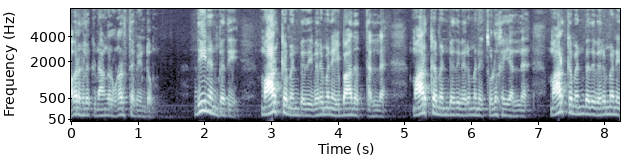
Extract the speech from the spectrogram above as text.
அவர்களுக்கு நாங்கள் உணர்த்த வேண்டும். தீன் என்பது மார்க்கம் என்பது வெறுமனை இபாதத் அல்ல. மார்க்கம் என்பது வெறுமனை தொழுகை அல்ல. மார்க்கம் என்பது வெறுமனை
